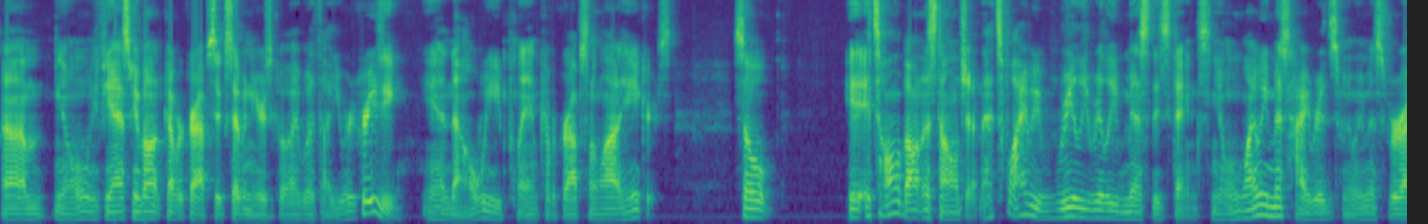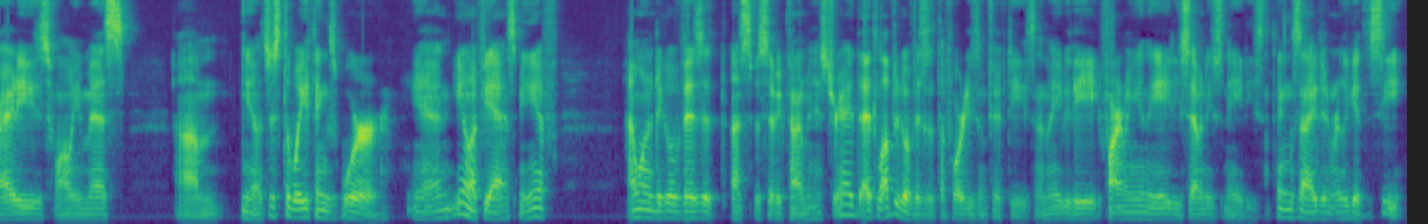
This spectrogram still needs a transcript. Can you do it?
Um, you know, if you asked me about cover crops six, seven years ago, I would have thought you were crazy. And now we plant cover crops on a lot of acres. So it's all about nostalgia. That's why we really, really miss these things. You know, why we miss hybrids, why we miss varieties, why we miss, um, you know, just the way things were. And, you know, if you ask me if I wanted to go visit a specific time in history, I'd, I'd, love to go visit the 40s and 50s and maybe the farming in the 80s, 70s, and 80s, things that I didn't really get to see.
